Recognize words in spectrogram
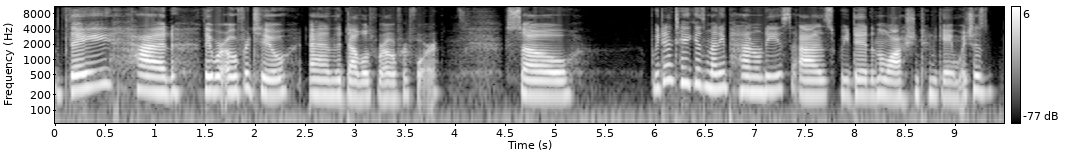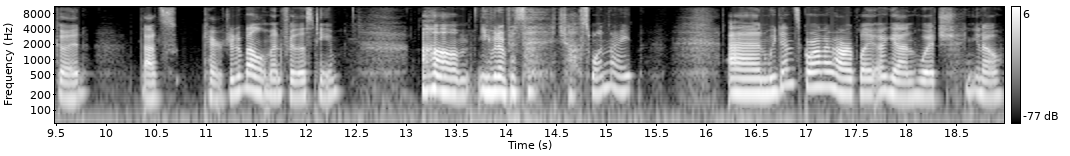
they had they were over 2 and the Devils were over 4. So we didn't take as many penalties as we did in the Washington game, which is good. That's character development for this team. Um, even if it's just one night. And we didn't score on our power play again, which, you know,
